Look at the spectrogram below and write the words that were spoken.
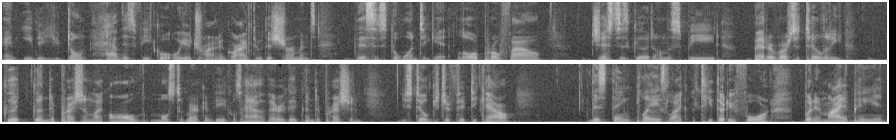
and either you don't have this vehicle or you're trying to grind through the Shermans, this is the one to get. Lower profile, just as good on the speed, better versatility, good gun depression like all most American vehicles have, very good gun depression. You still get your 50 cal. This thing plays like a T34, but in my opinion,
